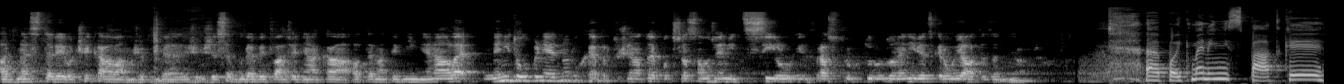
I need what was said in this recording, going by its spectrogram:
A dnes tedy očekávám, že, bude, že, že se bude vytvářet nějaká alternativní měna, ale není to úplně jednoduché, protože na to je potřeba samozřejmě mít sílu, infrastrukturu, to není věc, kterou děláte ze dne pojďme nyní zpátky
